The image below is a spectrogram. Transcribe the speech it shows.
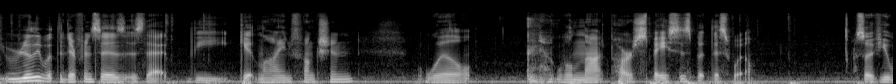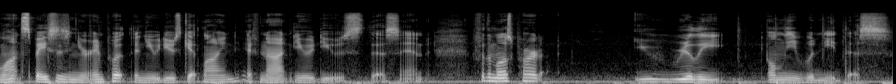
really what the difference is is that the getLine function will will not parse spaces, but this will. So if you want spaces in your input, then you would use getLine. If not, you would use this. And for the most part, you really only would need this.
